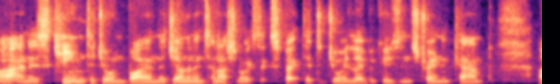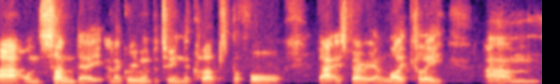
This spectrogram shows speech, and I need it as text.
uh, and is keen to join Bayern. The German international is expected to join Leverkusen's training camp uh, on Sunday. An agreement between the clubs before that is very unlikely. Um,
